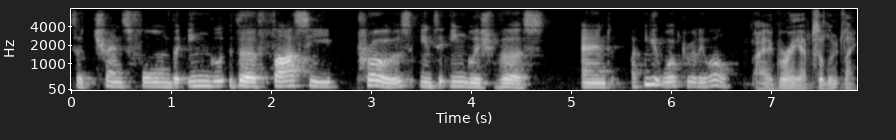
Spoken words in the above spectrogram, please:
to transform the English, the Farsi prose into English verse, and I think it worked really well. I agree, absolutely.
